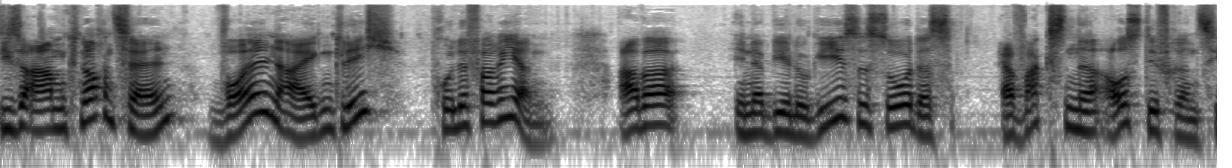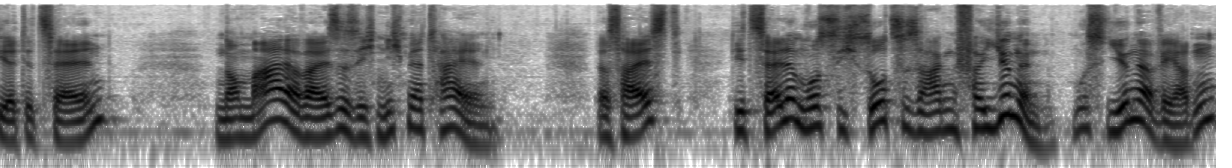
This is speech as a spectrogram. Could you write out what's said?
diese armen Knochenzellen wollen eigentlich proliferieren. Aber in der Biologie ist es so, dass erwachsene, ausdifferenzierte Zellen normalerweise sich nicht mehr teilen. Das heißt, die Zelle muss sich sozusagen verjüngen, muss jünger werden,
